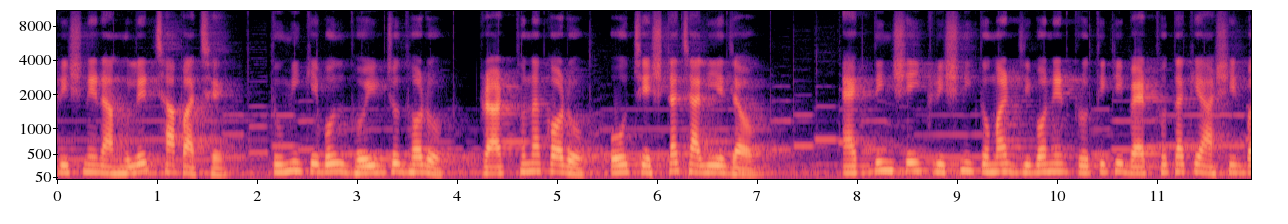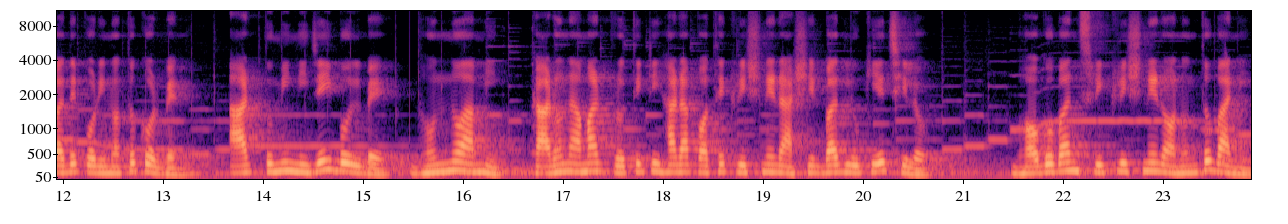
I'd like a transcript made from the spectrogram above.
কৃষ্ণের আঙুলের ছাপ আছে। তুমি কেবল ধৈর্য ধরো, প্রার্থনা করো ও চেষ্টা চালিয়ে যাও। একদিন সেই কৃষ্ণই তোমার জীবনের প্রতিটি ব্যর্থতাকে আশীর্বাদে পরিণত করবেন। আর তুমি নিজেই বলবে, ধন্য আমি, কারণ আমার প্রতিটি হারা পথে কৃষ্ণের আশীর্বাদ লুকিয়েছিল। ভগবান শ্রীকৃষ্ণের অনন্ত বাণী,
